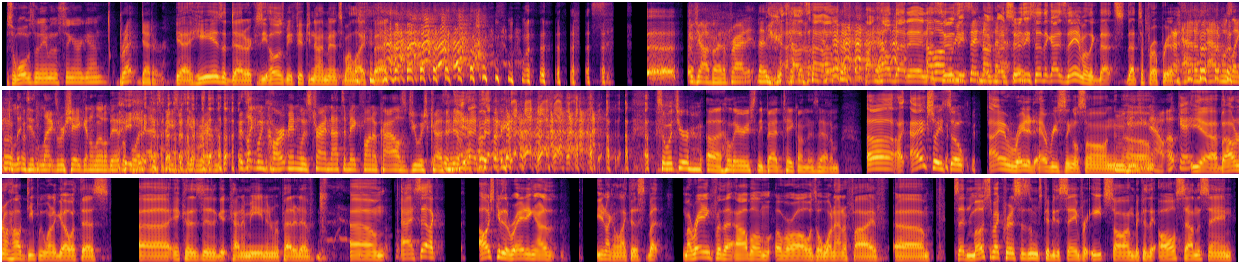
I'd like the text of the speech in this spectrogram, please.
So, what was the name of the singer again? Brett Detter. Yeah, he is a debtor because he owes me 59 minutes of my life back. Good job, bud. I'm proud. of- That's a good I, was- setup. I- I held that in How as long soon were as he sitting on as, that? as soon as he said the guy's name. I was like, "That's that's appropriate." Adam, Adam was like, his legs were shaking a little bit before Yeah. his face was getting ready. It's like when Cartman was trying not to make fun of Kyle's Jewish cousin. yeah, exactly. So, what's your uh, hilariously bad take on this, Adam? Uh, I, I actually so I have rated every single song. Did you um, now? Okay. Yeah, but I don't know how deep we want to go with this because it'll get kind of mean and repetitive. um, I said like I'll just give you the rating out of. You're not gonna like this, but my rating for the album overall was a one out of five. Um, said most of my criticisms could be the same for each song because they all sound the same.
